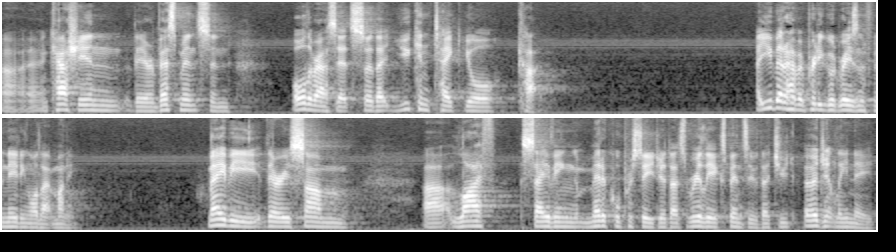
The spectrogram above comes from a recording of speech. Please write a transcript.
uh, and cash in their investments and all their assets so that you can take your cut. Now, you better have a pretty good reason for needing all that money. Maybe there is some uh, life saving medical procedure that's really expensive that you urgently need.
